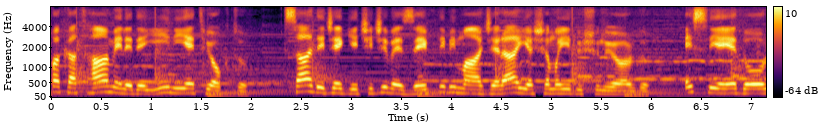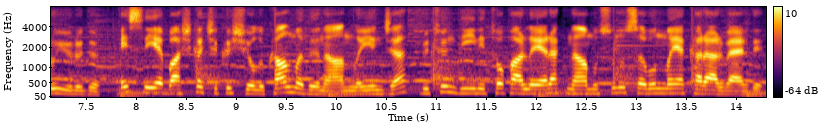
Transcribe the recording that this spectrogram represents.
Fakat Hamele'de iyi niyet yoktu. Sadece geçici ve zevkli bir macera yaşamayı düşünüyordu. Esliye'ye doğru yürüdü. Esliye başka çıkış yolu kalmadığını anlayınca, bütün dini toparlayarak namusunu savunmaya karar verdi.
